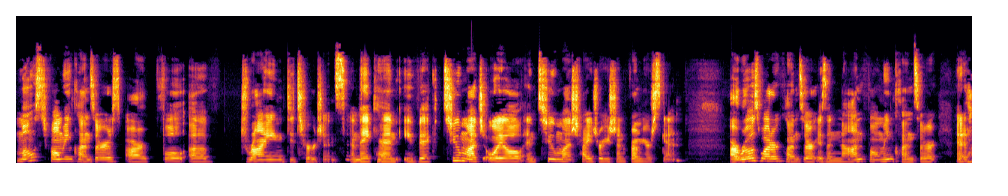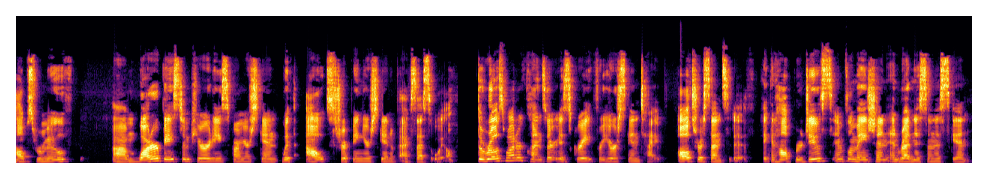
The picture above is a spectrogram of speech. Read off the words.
most foaming cleansers are full of drying detergents and they can evict too much oil and too much hydration from your skin. Our rose water cleanser is a non foaming cleanser and it helps remove um, water based impurities from your skin without stripping your skin of excess oil. The rose water cleanser is great for your skin type, ultra sensitive. It can help reduce inflammation and redness in the skin.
